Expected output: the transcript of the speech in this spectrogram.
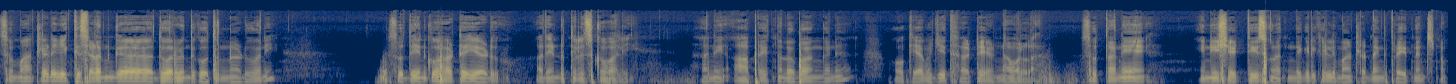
సో మాట్లాడే వ్యక్తి సడన్గా దూరం ఎందుకు అవుతున్నాడు అని సో దేనికో హర్ట్ అయ్యాడు. అదేంటో తెలుసుకోవాలి అని ఆ ప్రయత్నంలో భాగంగానే ఓకే అభిజిత్ హర్ట్ అయ్యాడు నా వల్ల. సో తనే ఇనిషియేట్ తీసుకుని అతని దగ్గరికి వెళ్ళి మాట్లాడడానికి ప్రయత్నించడం.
